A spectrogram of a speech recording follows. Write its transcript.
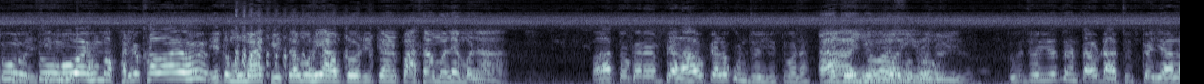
તું ફૂટેલ તું સીધું. હું હોય ખાવા આવ્યો એ તો હું મારા આવતો રિટર્ન પાછા મળે મને વાતો કરે એમ પેલા આવું પેલો કોણ જોયું તું મને આ જોઈ મારો. તું જોયું તો ને તારું દાતું જ કઈ હાલ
